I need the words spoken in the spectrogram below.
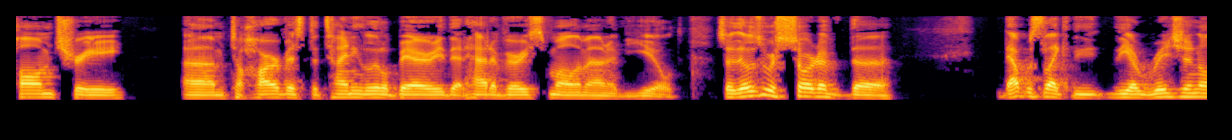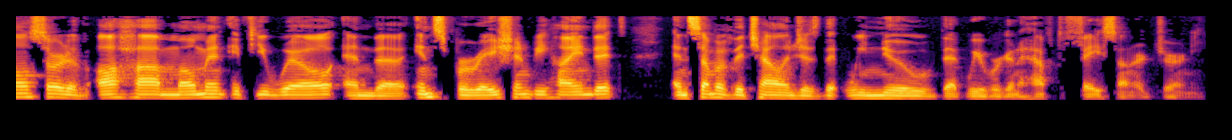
palm tree um, to harvest a tiny little berry that had a very small amount of yield. So those were sort of the that was like the the original sort of aha moment, if you will, and the inspiration behind it, and some of the challenges that we knew that we were going to have to face on our journey.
